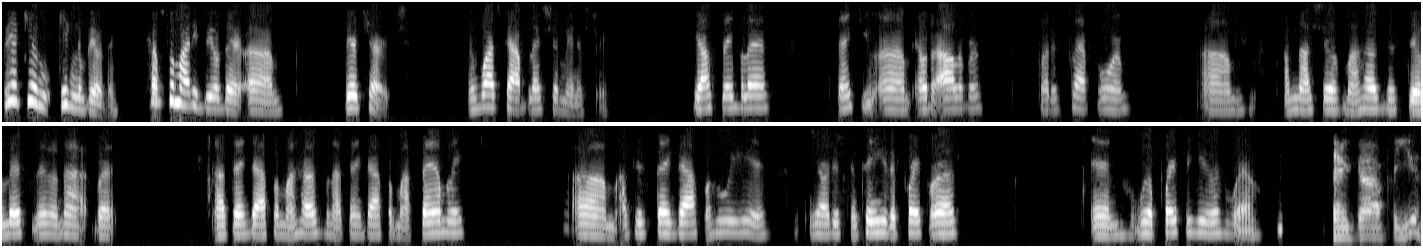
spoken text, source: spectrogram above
Be a kingdom builder. Help somebody build their um their church, and watch God bless your ministry. Y'all stay blessed. Thank you, um, Elder Oliver, for this platform. Um, I'm not sure if my husband's still listening or not, but I thank God for my husband. I thank God for my family. Um, I just thank God for who He is. Y'all just continue to pray for us, and we'll pray for you as well. Thank God for you.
